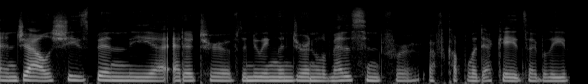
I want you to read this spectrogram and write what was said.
Angell. She's been the uh, editor of the New England Journal of Medicine for a couple of decades, I believe.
